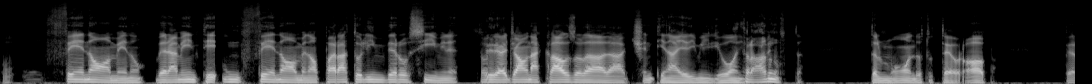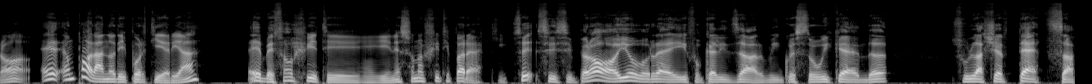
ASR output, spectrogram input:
un fenomeno, veramente un fenomeno, ha parato l'inverosimile. So Sì. già una clausola da centinaia di milioni. Strano. per tutta- tutto il mondo, tutta Europa. Però è, è un po' l'anno dei portieri, eh? Eh beh, Sono usciti, ne sono usciti parecchi. sì, sì, sì, però io vorrei focalizzarmi in questo weekend sulla certezza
